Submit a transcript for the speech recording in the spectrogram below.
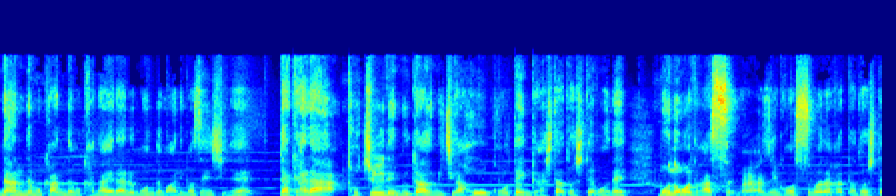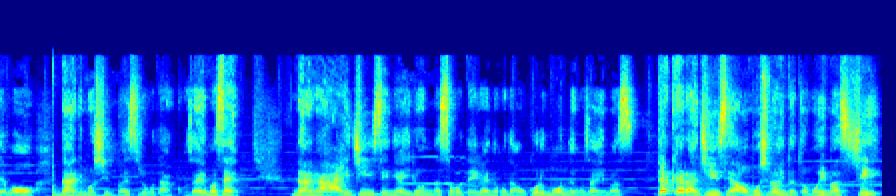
何でもかんでも叶えられるもんでもありませんしね。だから、途中で向かう道が方向転換したとしてもね、物事がスムーズにこう進まなかったとしても、何も心配することはございません。長い人生にはいろんな想定外のことが起こるもんでございます。だから人生は面白いんだと思いますし、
